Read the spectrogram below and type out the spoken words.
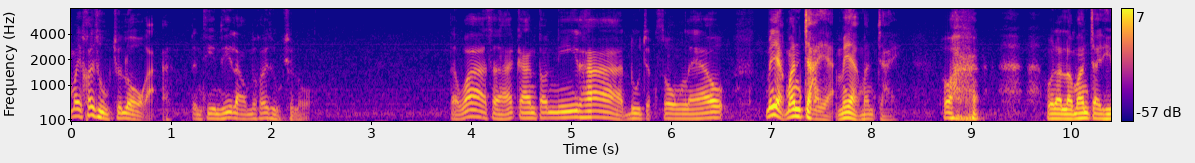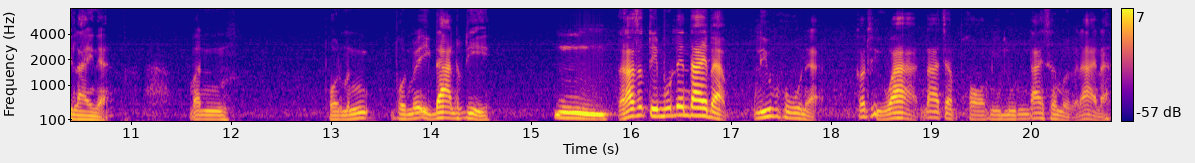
ไม่ค่อยถูกโฉลกอะ เป็นทีมที่เราไม่ค่อยถูกโฉลก แต่ว่าสถานการณ์ตอนนี้ถ้าดูจากทรงแล้ว ไม่อยากมั่นใจอะ ไม่อยากมั่นใจ เพราะว่า เวลาเรามั่นใจทีไรเนี่ย มันผลมันผลมันอีกด้านทุกทีอืมแต่ถ้าสตีฟบรูซเล่นได้แบบลิเวอร์พูลเนี่ย ก็ถือว่าน่าจะพอมีลุ้นได้เสมอได้นะ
